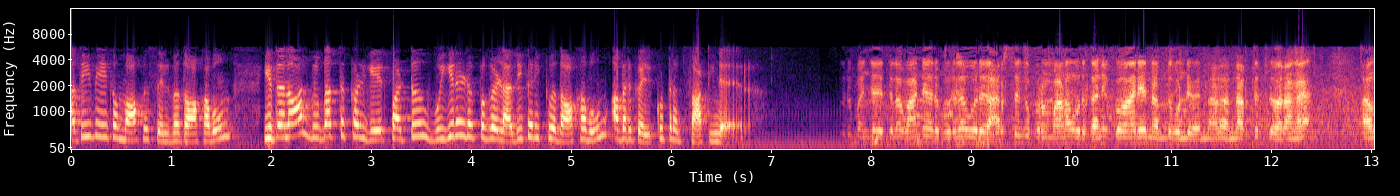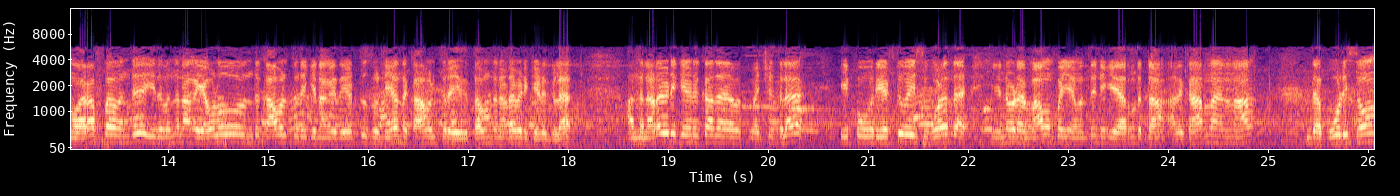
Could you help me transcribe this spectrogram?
அதிவேகமாக செல்வதாகவும் இதனால் விபத்துக்கள் ஏற்பட்டு உயிரிழப்புகள் அதிகரிப்பதாகவும் அவர்கள் குற்றம் சாட்டினர். பஞ்சாயத்தில் பஞ்சாயத்துல ஒரு அரசுக்கு புறம்பான ஒரு தனி குவாரியை நடந்து கொண்டு நடத்திட்டு வராங்க. அவங்க வரப்ப வந்து இது வந்து நாங்கள் எவ்வளோ வந்து காவல்துறைக்கு நாங்கள் இதை எடுத்து சொல்லி அந்த காவல்துறை இதுக்கு தகுந்த நடவடிக்கை எடுக்கல. அந்த நடவடிக்கை எடுக்காத பட்சத்தில் இப்போ ஒரு எட்டு வயசு குழந்தை என்னோட மாமன் பையன் வந்து இன்னைக்கு இறந்துட்டான். அது காரணம் என்னன்னா இந்த போலீஸும்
